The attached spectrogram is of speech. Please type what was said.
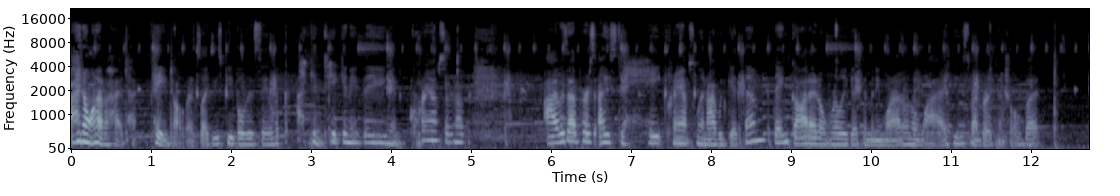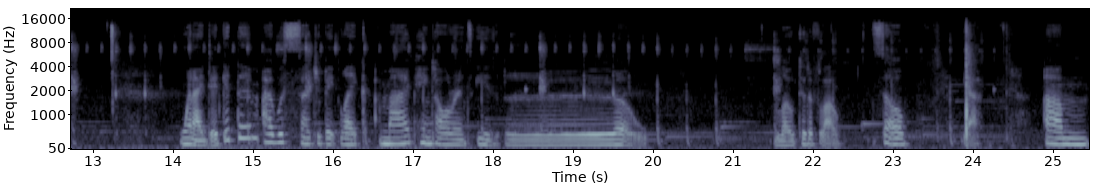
I don't have a high pain tolerance. Like these people that say, like, I can take anything and cramps are not. I was that person. I used to hate cramps when I would get them. Thank God I don't really get them anymore. I don't know why. I think it's my birth control. But when I did get them, I was such a big, like, my pain tolerance is low. Low to the flow. So, yeah. Um,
